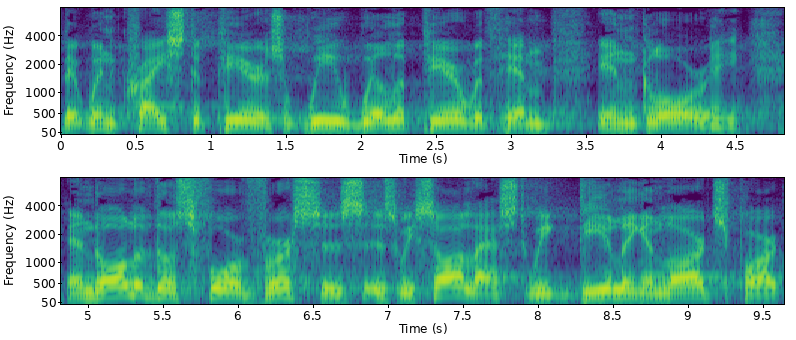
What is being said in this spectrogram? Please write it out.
that when Christ appears, we will appear with him in glory. And all of those four verses, as we saw last week, dealing in large part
